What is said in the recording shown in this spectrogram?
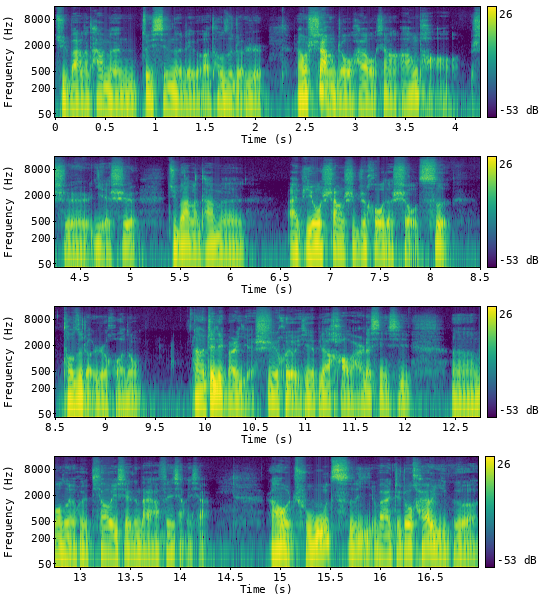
举办了他们最新的这个投资者日，然后上周还有像昂跑是也是举办了他们 IPO 上市之后的首次投资者日活动，然后这里边也是会有一些比较好玩的信息，呃，猫总也会挑一些跟大家分享一下。然后除此以外，这周还有一个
